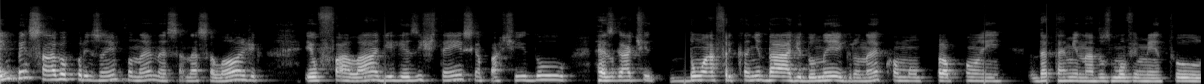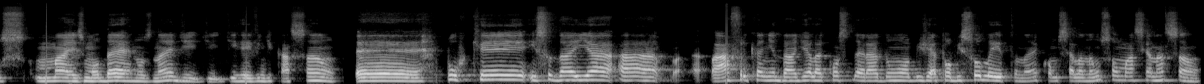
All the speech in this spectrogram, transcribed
impensável, por exemplo, né, nessa, nessa lógica, eu falar de resistência a partir do resgate de uma africanidade do negro, né, como propõe determinados movimentos mais modernos, né, de, de, de reivindicação, é, porque isso daí a, a, a, africanidade ela é considerada um objeto obsoleto, né, como se ela não somasse a nação.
